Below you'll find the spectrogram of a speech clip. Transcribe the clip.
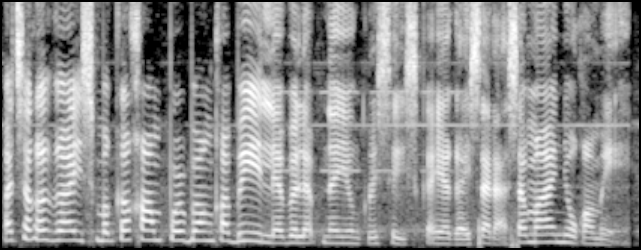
At saka guys, magka-camper bang kabi? Level up na yung Chrisings. Kaya guys, tara, samahan nyo kami.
